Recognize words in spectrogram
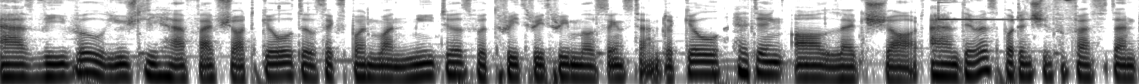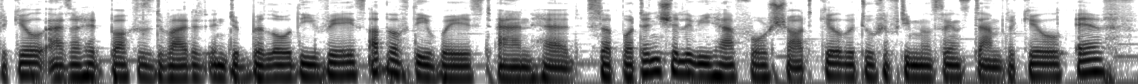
as we will usually have 5 shot kill till 6.1 meters with 333 milliseconds time to kill hitting all leg shot and there is potential for faster time to kill as our hitbox is divided into below the waist, above the waist and head. So potentially we have 4 shot kill with 250 milliseconds time to kill if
